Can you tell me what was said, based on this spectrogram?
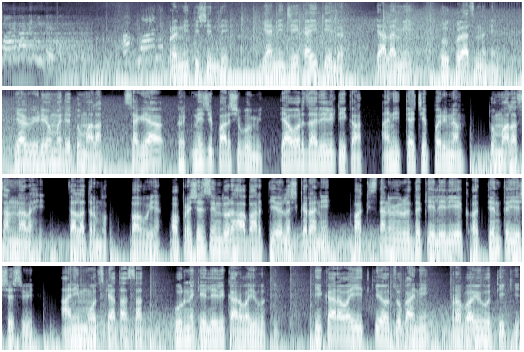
फ़ायदा नहीं देता। अपमान प्रणिती शिंदे यांनी जे काही केलं त्याला मी खुळखुळाच म्हणेन या व्हिडिओमध्ये तुम्हाला सगळ्या घटनेची पार्श्वभूमी त्यावर झालेली टीका आणि त्याचे परिणाम तुम्हाला सांगणार आहे. चला तर मग पाहूया. ऑपरेशन सिंदूर हा भारतीय लष्कराने पाकिस्तानविरुद्ध केलेली एक अत्यंत यशस्वी आणि मोजक्या तासात पूर्ण केलेली कारवाई होती. ही कारवाई इतकी अचूक आणि प्रभावी होती की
